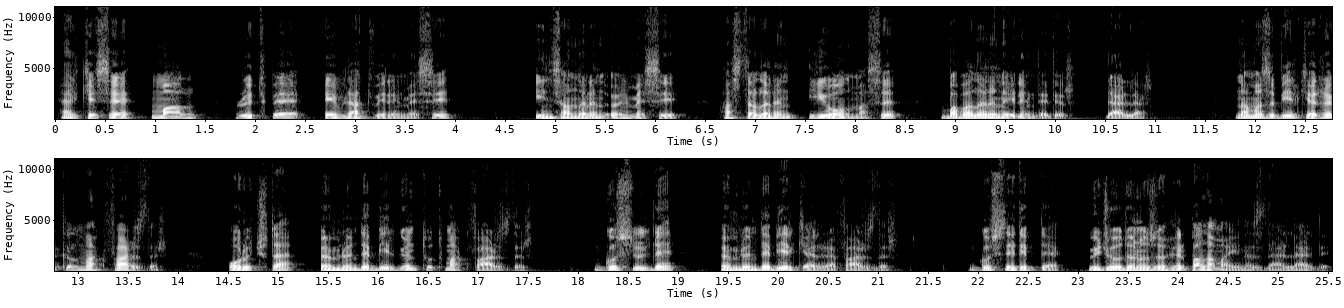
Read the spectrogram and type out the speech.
herkese mal, rütbe, evlat verilmesi, insanların ölmesi, hastaların iyi olması babaların elindedir derler. Namazı bir kere kılmak farzdır. Oruç da ömründe bir gün tutmak farzdır. Gusül de ömründe bir kere farzdır. Gusledip de vücudunuzu hırpalamayınız derlerdi.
